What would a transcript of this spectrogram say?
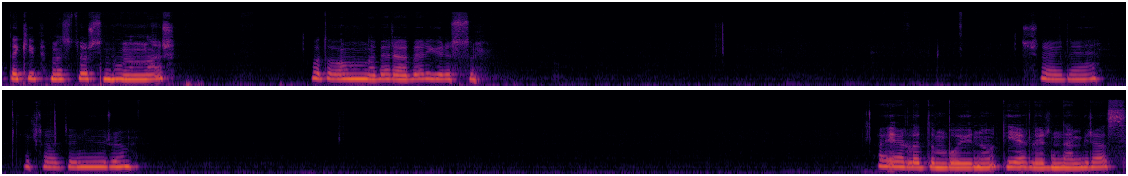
Buradaki ipimiz dursun hanımlar. O da onunla beraber yürüsün. Şöyle tekrar dönüyorum. Ayarladım boyunu. Diğerlerinden biraz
